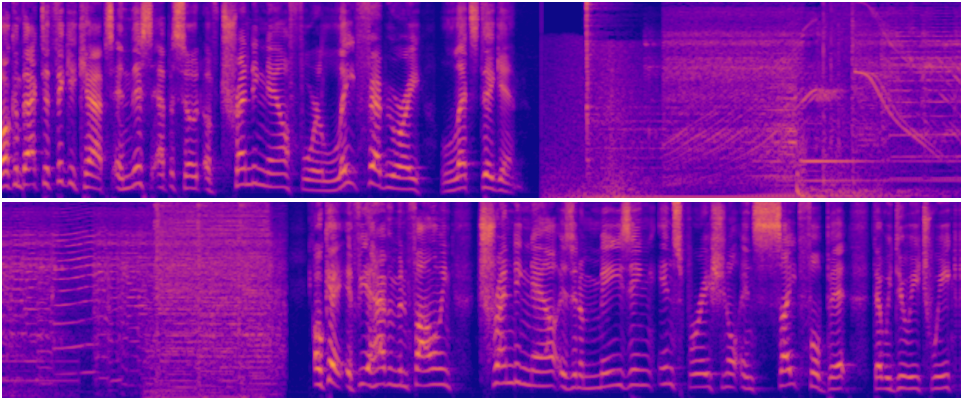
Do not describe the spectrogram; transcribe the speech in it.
Welcome back to Thicky Caps and this episode of Trending Now for late February. Let's dig in. Okay, if you haven't been following, Trending Now is an amazing, inspirational, insightful bit that we do each week.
